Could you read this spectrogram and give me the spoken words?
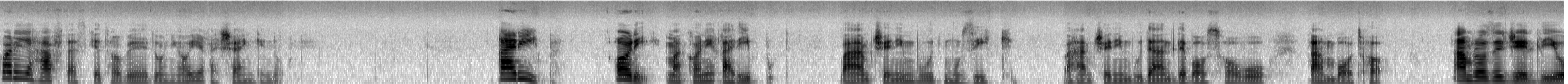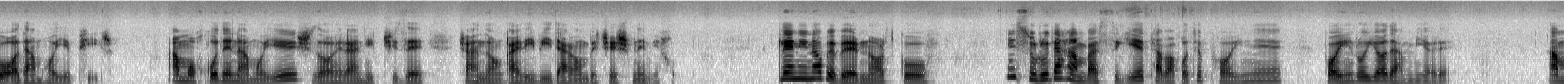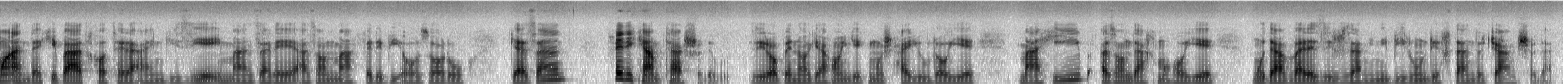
پاره هفت از کتاب دنیای قشنگ نو. قریب. آری مکانی غریب بود و همچنین بود موزیک و همچنین بودند لباس ها و قنبات ها امراض جلدی و آدم های پیر. اما خود نمایش ظاهرا هیچ چیز چندان غریبی در آن به چشم نمی‌خورد. لنینا به برنارد گفت این سرود همبستگی طبقات پایین پایین رو یادم میاره. اما اندکی بعد خاطر انگیزی این منظره از آن محفل بیازار و گزند خیلی کمتر شده بود. زیرا به ناگهان یک مش حیولای مهیب از آن دخمه های مدور زیرزمینی بیرون ریختند و جمع شدند.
